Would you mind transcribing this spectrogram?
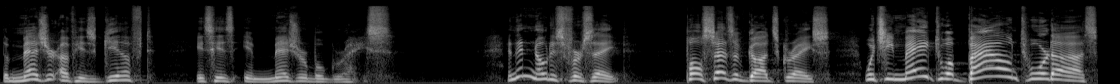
The measure of his gift is his immeasurable grace. And then notice verse 8. Paul says of God's grace, which he made to abound toward us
